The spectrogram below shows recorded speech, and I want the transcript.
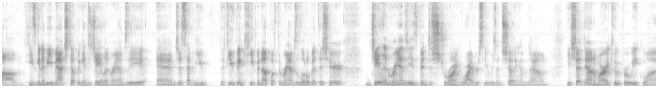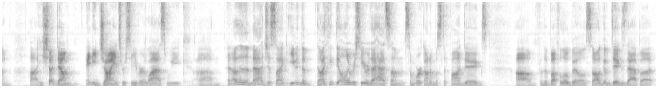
Um, he's going to be matched up against Jalen Ramsey, and just have you if you've been keeping up with the Rams a little bit this year, Jalen Ramsey has been destroying wide receivers and shutting them down. He shut down Amari Cooper week one. Uh, he shut down any Giants receiver last week. Um, and other than that, just like even the, I think the only receiver that had some some work on him was Stefon Diggs um, from the Buffalo Bills. So I'll give Diggs that, but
